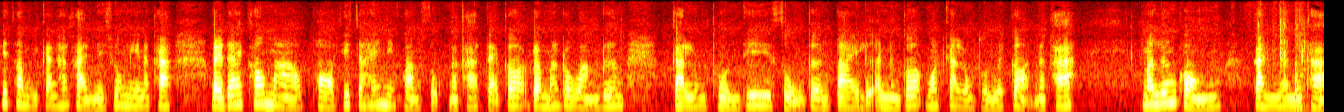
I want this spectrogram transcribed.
ที่ทำกิจการค้าขายในช่วงนี้นะคะรายได้เข้ามาพอที่จะให้มีความสุขนะคะ แต่ก็ระมัดระวังเรื่องการลงทุนที่สูงเกินไป หรืออันนึงก็งดการลงทุนไว้ก่อนนะคะ มาเรื่องของการเงินค่ะ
